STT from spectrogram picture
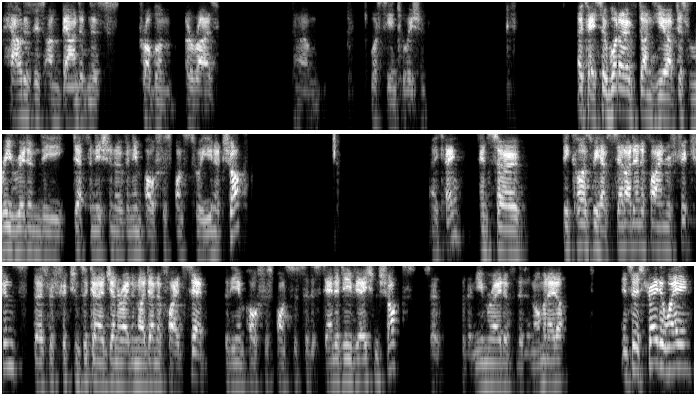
how does this unboundedness problem arise? Um, what's the intuition? Okay, so what I've done here, I've just rewritten the definition of an impulse response to a unit shock. Okay, and so because we have set identifying restrictions, those restrictions are going to generate an identified set for the impulse responses to the standard deviation shocks, so for the numerator, for the denominator. And so straight away,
